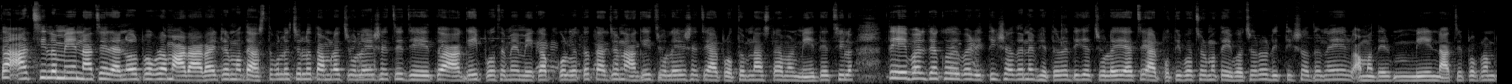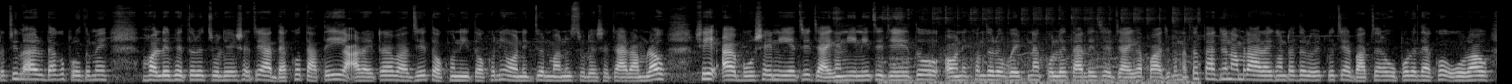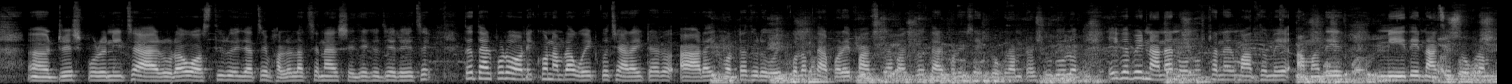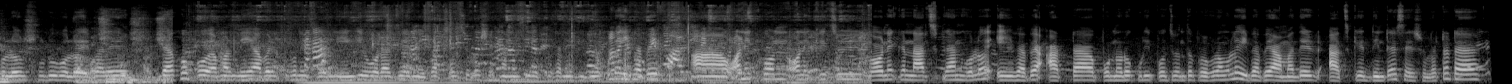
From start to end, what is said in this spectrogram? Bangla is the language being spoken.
তো আজ ছিল মেয়ে নাচের অ্যানুয়াল প্রোগ্রাম আর আড়াইটার মধ্যে আসতে বলেছিল, তো আমরা চলে এসেছি, যেহেতু আগেই প্রথমে মেকআপ করবে, তো তার জন্য আগেই চলে এসেছি, আর প্রথম নাচটা আমার মেয়েদের ছিল। তো এবার দেখো, এবার ঋতিক সদনে ভেতরের দিকে চলে যাচ্ছে, আর প্রতি বছর মতো এবছরও ঋতিক সদনে আমাদের মেয়ের নাচের প্রোগ্রামটা ছিল, আর দেখো, প্রথমে হলের ভেতরে চলে এসেছে, আর দেখো, তাতেই আড়াইটা বাজে, তখনই তখনই অনেকজন মানুষ চলে এসেছে, আর আমরাও সেই বসে নিয়েছে, জায়গা নিয়ে নিয়েছে, যেহেতু অনেকক্ষণ ধরে ওয়েট না করলে তাহলে যে জায়গা পাওয়া যাবে না, তো তার জন্য আমরা আড়াই ঘণ্টা ধরে ওয়েট করছি, আর বাচ্চারা উপরে দেখো, ওরাও ড্রেস পরে নিচ্ছে আর ওরাও অস্থির হয়ে যাচ্ছে, ভালো লাগছে না, সেজে গুজে রয়েছে। তো তারপরে অনেকক্ষণ আমরা ওয়েট করছি, আড়াইটার, আড়াই ঘণ্টা ধরে ওয়েট করলাম, তারপরে পাঁচটা বাজলো, তারপরে সেই প্রোগ্রামটা শুরু হলো। এইভাবে নানান অনুষ্ঠানের মাধ্যমে আমাদের মেয়েদের নাচের প্রোগ্রামগুলো শুরু হলো। এবারে দেখো আমার মেয়ে আবার একটুখানি নিয়ে গিয়ে ওরা যে মেকআপ করছিল, সেখানে গিয়ে একটুখানি ভিডিও করল এইভাবে অনেকক্ষণ অনেক কিছুই, অনেক নাচ গান হলো। এইভাবে আটটা পনেরো কুড়ি পর্যন্ত প্রোগ্রাম হলো। এইভাবে আমাদের আজকের দিনটা শেষ হলো। টাটা!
